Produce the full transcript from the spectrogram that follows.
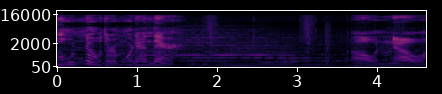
Oh no, there are more down there. Oh no.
